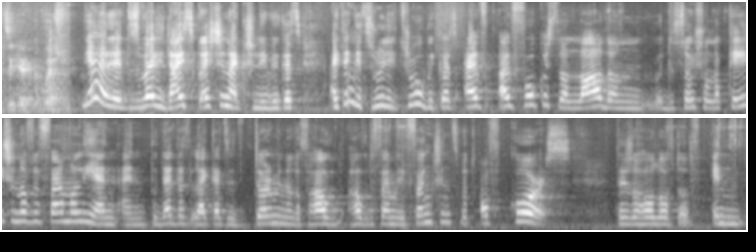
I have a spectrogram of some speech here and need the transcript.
It's a good question. Yeah, it's a very nice question actually because I think it's really true because I've, I've focused a lot on the social location of the family and, and put that as, like as a determinant of how, how the family functions. But of course, there's a whole lot of in,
